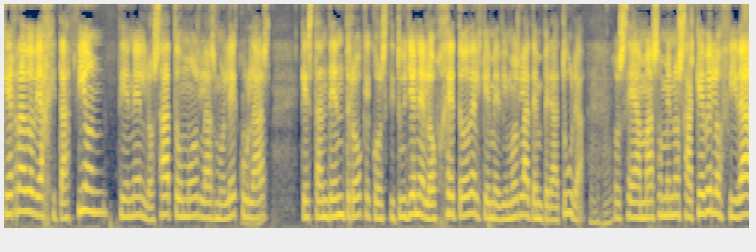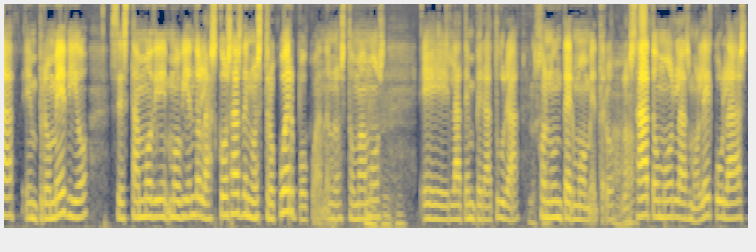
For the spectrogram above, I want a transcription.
qué grado de agitación tienen los átomos, las moléculas que están dentro, que constituyen el objeto del que medimos la temperatura. O sea, más o menos a qué velocidad, en promedio, se están moviendo las cosas de nuestro cuerpo cuando nos tomamos eh, la temperatura Los con un termómetro. Ajá. Los átomos, las moléculas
